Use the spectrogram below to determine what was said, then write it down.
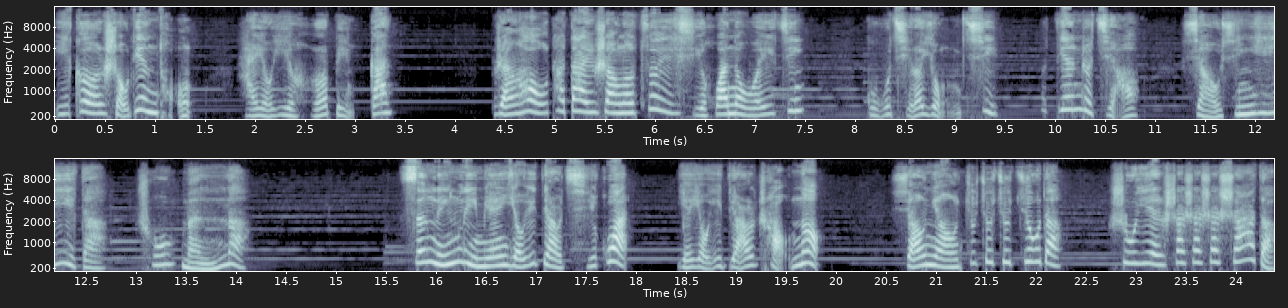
一个手电筒，还有一盒饼干，然后他戴上了最喜欢的围巾，鼓起了勇气，踮着脚，小心翼翼地出门了。森林里面有一点奇怪，也有一点儿吵闹，小鸟啾啾啾啾的，树叶沙沙沙沙的，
